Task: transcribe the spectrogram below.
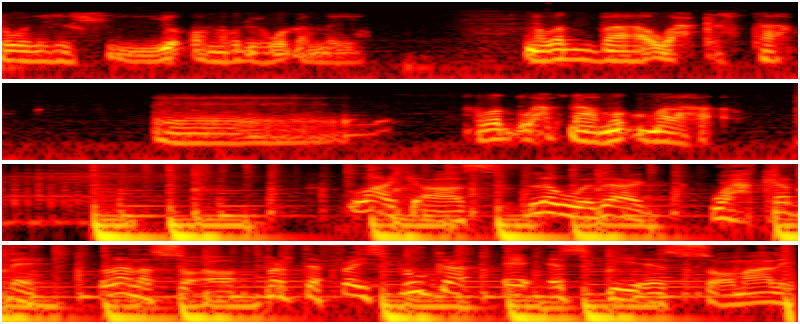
la wada heshiiyo oo nabad lagu dhameeyo nabad baa wax kasta nabad wax dhaamo ma laha. Like aas la wadaag wax ka dheh lana soco barta facebooka ee sb s soomaali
